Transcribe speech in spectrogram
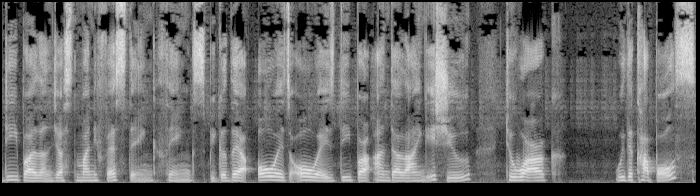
deeper than just manifesting things because there are always always deeper underlying issue to work with the couples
